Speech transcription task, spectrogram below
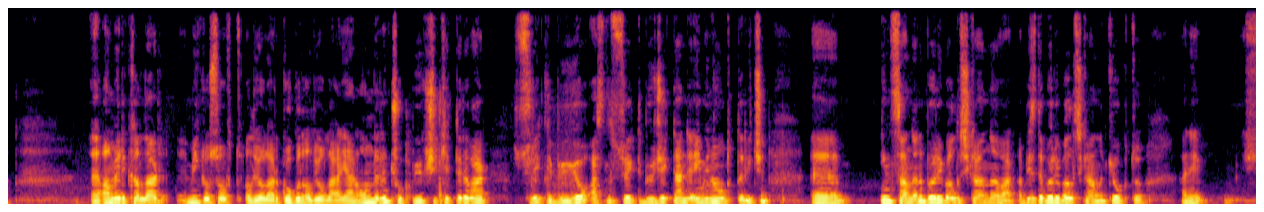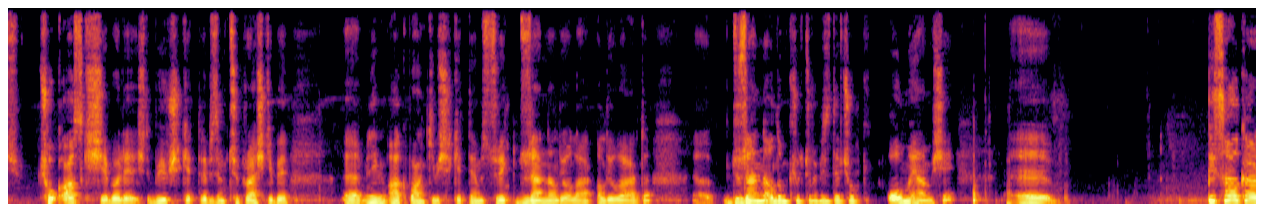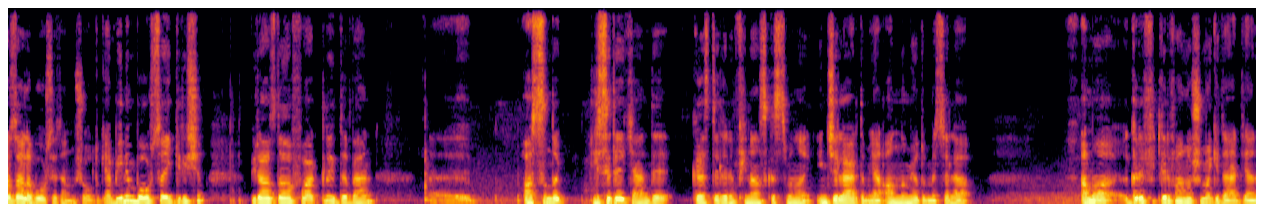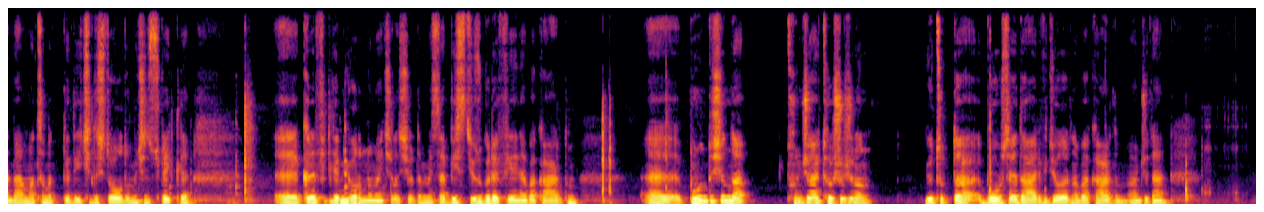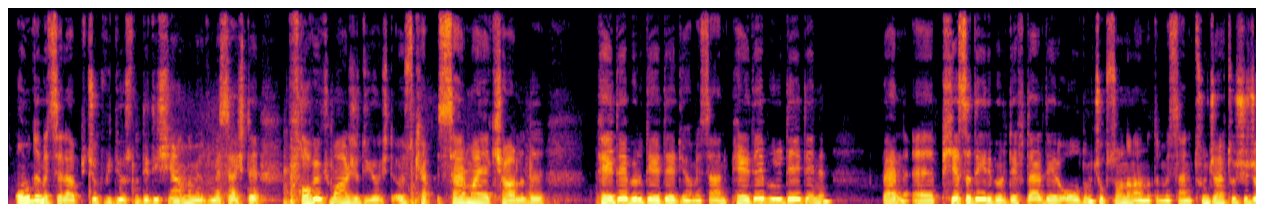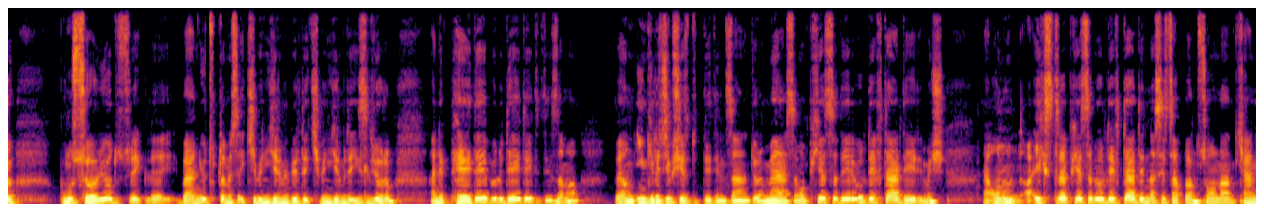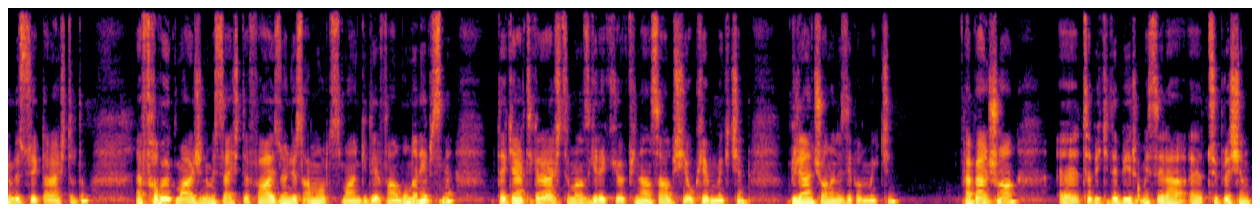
E, Amerikalılar Microsoft alıyorlar, Google alıyorlar. Yani onların çok büyük şirketleri var. Sürekli büyüyor. Aslında sürekli büyüyecekten de emin oldukları için e, insanların böyle bir alışkanlığı var. Bizde böyle bir alışkanlık yoktu. Hani çok az kişi böyle işte büyük şirketleri bizim Tüpraş gibi e, ne bileyim Akbank gibi şirketlerimiz sürekli düzenli alıyorlar alıyorlardı. E, düzenli alım kültürü bizde çok olmayan bir şey. E, biz halka arzlarla borsaya tanımış olduk. Yani benim borsaya girişim biraz daha farklıydı. Ben e, aslında lisedeyken de gazetelerin finans kısmını incelerdim. Yani anlamıyordum mesela ama grafikleri falan hoşuma giderdi. Yani ben matematikte de içi dışta olduğum için sürekli e, grafiklerini yorumlamaya çalışırdım. Mesela BIST 100 grafiğine bakardım. E, bunun dışında Tuncay Turşucu'nun YouTube'da borsaya dair videolarına bakardım önceden. Onu da mesela birçok videosunda dediği şeyi anlamıyordum. Mesela işte FAVÖK marjı diyor. işte öz sermaye karlılığı. PD bölü DD diyor. Mesela hani PD bölü DD'nin ben e, piyasa değeri böyle defter değeri olduğunu çok sonradan anladım. Mesela hani Tuncay Toşucu bunu söylüyordu sürekli. Ben YouTube'da mesela 2021'de 2020'de izliyorum. Hani PD bölü DD dediği zaman ben onun İngilizce bir şey dediğini zannediyorum. Meğersem o piyasa değeri bölü defter değeriymiş. Yani onun ekstra piyasa bölü defter değeri nasıl hesaplandı? Sonradan kendim de sürekli araştırdım. Yani fabrik marjını mesela işte faiz öncesi amortisman gider falan bunların hepsini teker teker araştırmanız gerekiyor. Finansal bir şey okuyabilmek için bilanço analiz yapabilmek için. Ha ben şu an e, tabii ki de bir mesela e, TÜPRAŞ'ın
